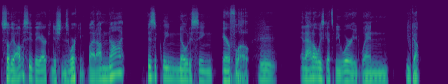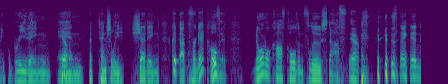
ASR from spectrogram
So the obviously the air conditioning is working, but I'm not physically noticing airflow, Mm. and that always gets me worried when you've got people breathing Yep. and potentially shedding. Could uh, forget COVID, normal cough, cold, and flu stuff. yeah, and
